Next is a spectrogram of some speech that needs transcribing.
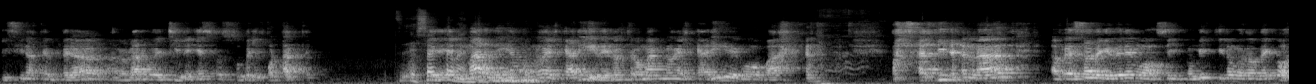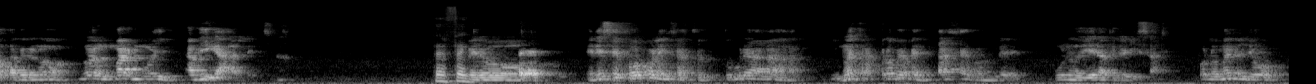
piscinas temperales a lo largo de Chile, que eso es súper importante. Exactamente. El mar, digamos, no es el Caribe, nuestro mar no es el Caribe como para, para salir a nadar a pesar de que tenemos 5.000 kilómetros de costa, pero no, no, es un mar muy amigable. Perfecto. Pero en ese foco la infraestructura y nuestras propias ventajas donde uno debiera priorizar. Por lo menos yo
